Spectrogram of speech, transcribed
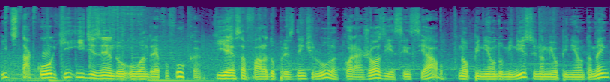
E destacou que, e dizendo o André Fufuca, que essa fala do presidente Lula, corajosa e essencial, na opinião do ministro e na minha opinião também,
